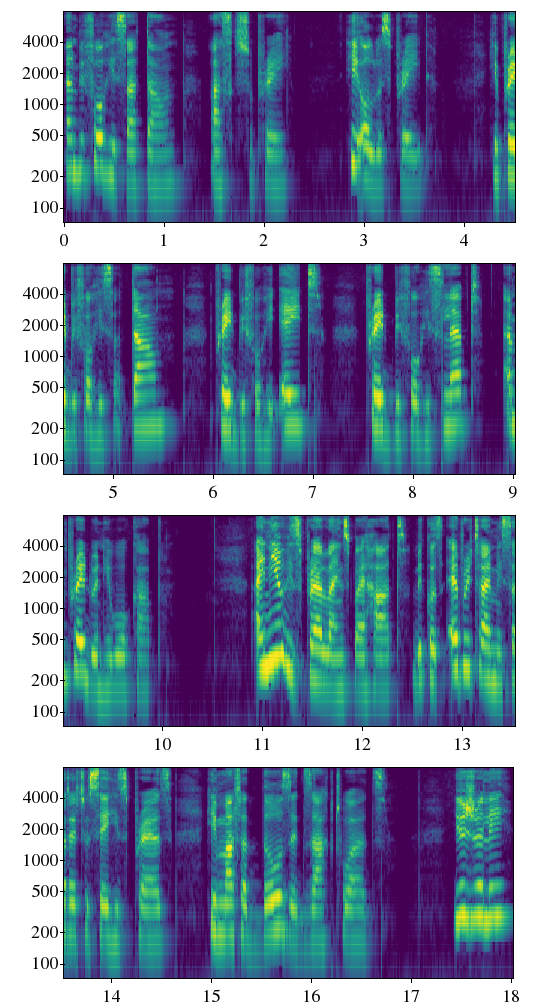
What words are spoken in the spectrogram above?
and before he sat down, asked to pray. He always prayed. He prayed before he sat down, prayed before he ate, prayed before he slept, and prayed when he woke up. I knew his prayer lines by heart because every time he started to say his prayers, he muttered those exact words. Usually,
